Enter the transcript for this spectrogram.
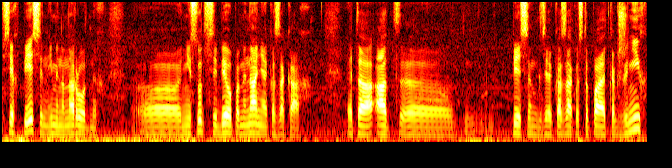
всех песен, именно народных, э, несут в себе упоминания о казаках. Это от э, песен, где казак выступает как жених,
